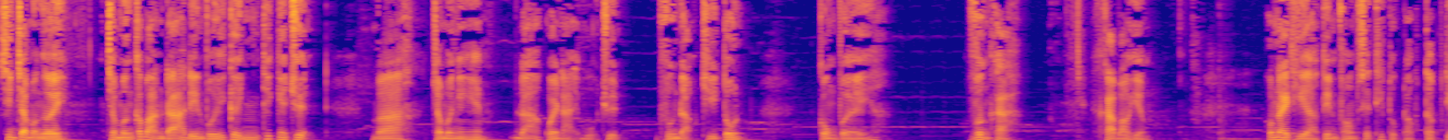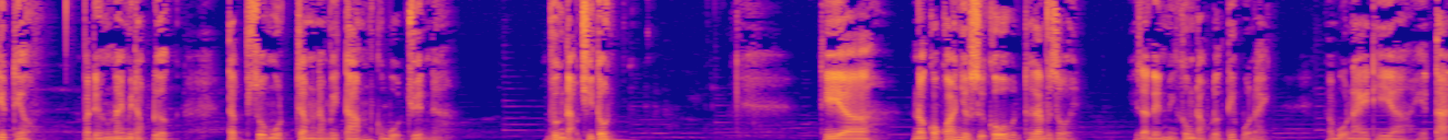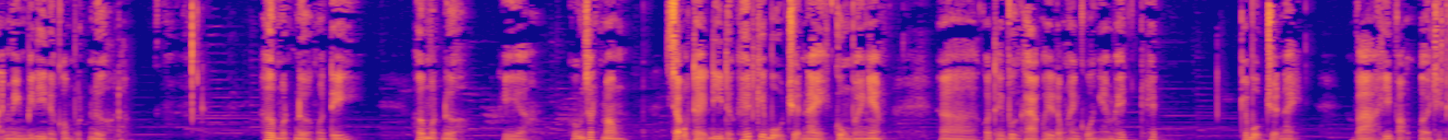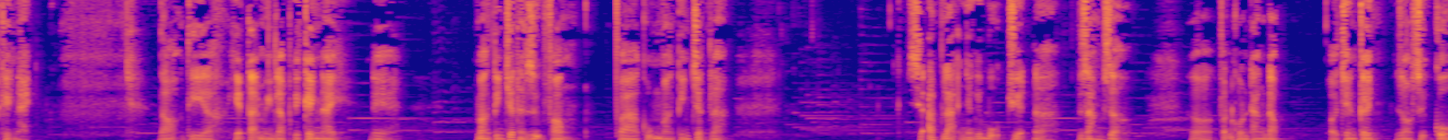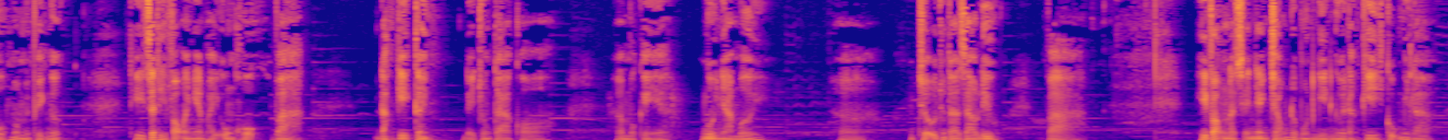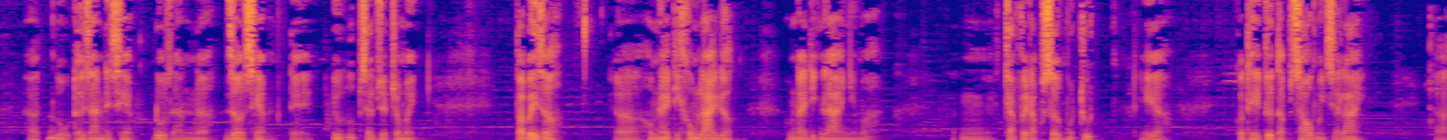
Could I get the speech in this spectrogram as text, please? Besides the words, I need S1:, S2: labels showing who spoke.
S1: Xin chào mọi người, chào mừng các bạn đã đến với kênh Thích Nghe Chuyện. Và chào mừng anh em đã quay lại bộ truyện Vương Đạo Trí Tôn Cùng với Vương Khả, Khả Bảo Hiểm. Hôm nay thì à, Tiến Phong sẽ tiếp tục đọc tập tiếp theo. Và đến hôm nay mới đọc được tập số 158 của bộ truyện à, Vương Đạo Trí Tôn. Thì à, nó có quá nhiều sự cố thời gian vừa rồi. Thì dẫn đến mình không đọc được tiếp bộ này bộ này thì à, hiện tại mình mới đi được có một nửa thôi. Hơn một nửa một tí. Hơn một nửa Thì à, cũng rất mong Sẽ có thể đi được hết cái bộ truyện này cùng với anh em. À, Có thể Vương Khả có thể đồng hành cùng anh em hết hết cái bộ truyện này Và hy vọng ở trên kênh này. Đó thì à, hiện tại mình lập cái kênh này Để mang tính chất là dự phòng Và cũng mang tính chất là Sẽ up lại những cái bộ truyện uh, giang dở uh, Vẫn còn đang đọc. Ở trên kênh do sự cố mà mình phải ngừng. Thì rất hy vọng anh em hãy ủng hộ Và đăng ký kênh Để chúng ta có ờ, một cái ngôi nhà mới uh, Chỗ chúng ta giao lưu. Và Hy vọng là sẽ nhanh chóng được 1.000 người đăng ký Cũng như là ờ, đủ thời gian để xem Đủ gian giờ xem để Youtube xét duyệt cho mình. Và bây giờ Hôm nay thì không like được. Hôm nay định like nhưng mà ừ, Chắc phải đọc sớm một chút Thì có thể từ tập sau mình sẽ like à,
